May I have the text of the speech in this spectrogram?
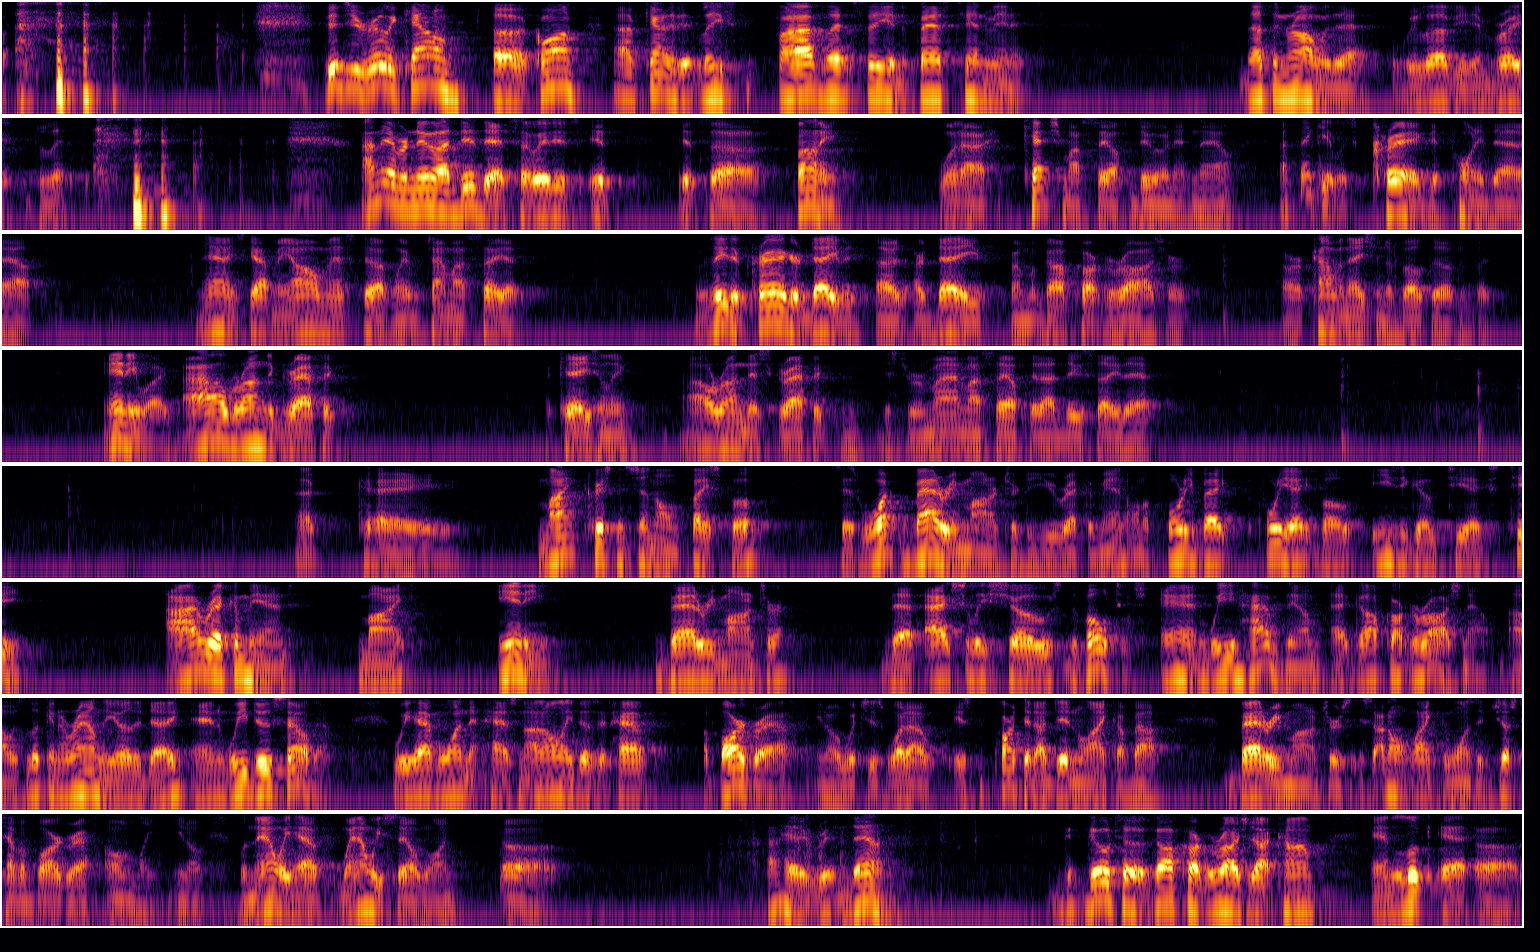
Did you really count them, uh, Quan? I've counted at least five, let's see, in the past 10 minutes. Nothing wrong with that. We love you. Embrace the let's. I never knew I did that, so it is it's it's uh, funny when I catch myself doing it now. I think it was Craig that pointed that out. Now he's got me all messed up every time I say it. It was either Craig or David uh, or Dave from a golf cart garage or or a combination of both of them. But anyway, I'll run the graphic occasionally. I'll run this graphic just to remind myself that I do say that. Okay, Mike Christensen on Facebook says, what battery monitor do you recommend on a 48, 48 volt E-Z-GO TXT? I recommend, Mike, any battery monitor that actually shows the voltage. And we have them at Golf Cart Garage now. I was looking around the other day and we do sell them. We have one that has, not only does it have a bar graph, you know, which is what I, is the part that I didn't like about battery monitors is I don't like the ones that just have a bar graph only, you know. Well, now we have, well, now we sell one. Uh, I had it written down. Go to golfcartgarage.com and look at uh,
